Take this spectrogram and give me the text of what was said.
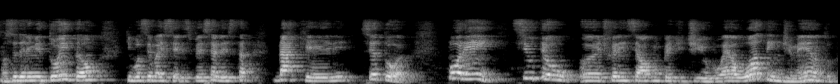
Você delimitou então que você vai ser especialista daquele setor. Porém, se o teu uh, diferencial competitivo é o atendimento,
